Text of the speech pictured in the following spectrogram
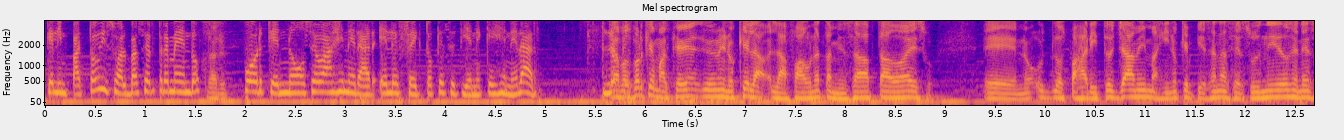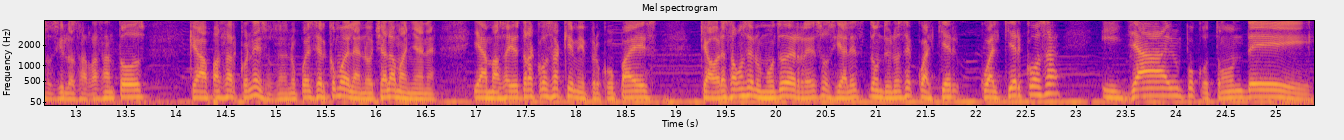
que el impacto visual va a ser tremendo, Claro. porque no se va a generar el efecto que se tiene que generar. Además que- porque mal que yo me imagino que la, la fauna también se ha adaptado a eso. Eh, no, los pajaritos ya me imagino que empiezan a hacer sus nidos en eso. Si los arrasan todos, ¿qué va a pasar con eso? O sea, no puede ser como de la noche a la mañana. Y además hay otra cosa que me preocupa es que ahora estamos en un mundo de redes sociales donde uno hace cualquier, cualquier cosa y ya hay un pocotón de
